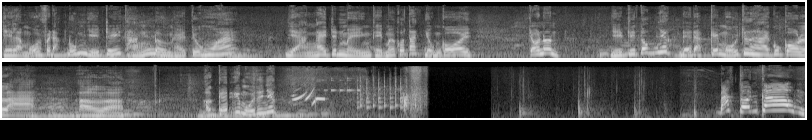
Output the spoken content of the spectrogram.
vậy là mũi phải đặt đúng vị trí thẳng đường hệ tiêu hóa Và ngay trên miệng thì mới có tác dụng cô ơi. Cho nên, vị trí tốt nhất để đặt cái mũi thứ hai của cô là ở ở kế cái mũi thứ nhất. Bác Tuấn Công!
